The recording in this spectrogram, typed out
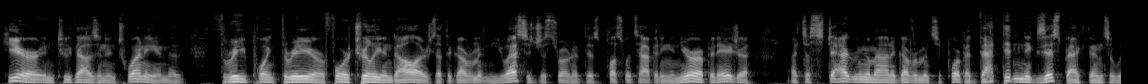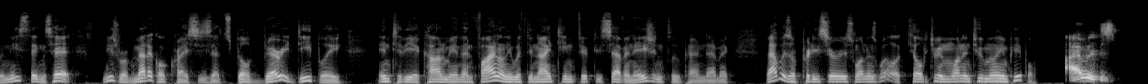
here in 2020 and the 3.3 or 4 trillion dollars that the government in the US has just thrown at this plus what's happening in Europe and Asia. It's a staggering amount of government support but that didn't exist back then. So when these things hit these were medical crises that spilled very deeply into the economy. And then finally with the 1957 Asian flu pandemic that was a pretty serious one as well. It killed between 1 and 2 million people. I was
